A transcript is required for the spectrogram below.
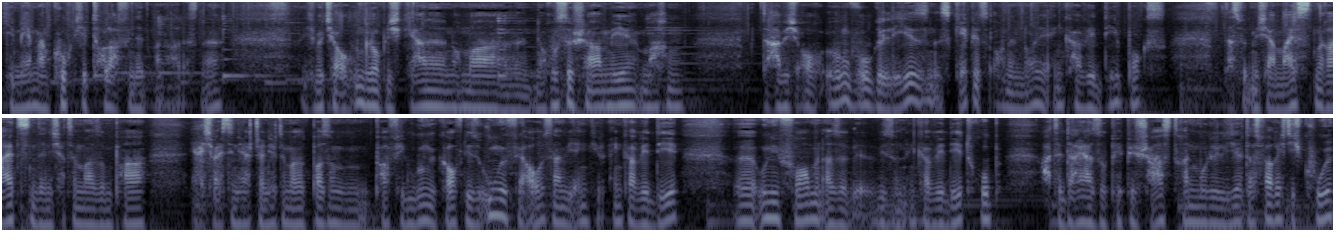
je mehr man guckt, je toller findet man alles. Ne? Ich würde ja auch unglaublich gerne nochmal eine russische Armee machen. Da habe ich auch irgendwo gelesen, es gäbe jetzt auch eine neue NKWD-Box. Das würde mich ja am meisten reizen, denn ich hatte mal so ein paar ja, ich weiß den Hersteller, ich hatte mal ein paar, so ein paar Figuren gekauft, die so ungefähr aussahen wie NKWD-Uniformen, äh, also wie, wie, so ein NKWD-Trupp. Hatte da ja so PP-Chars dran modelliert. Das war richtig cool.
